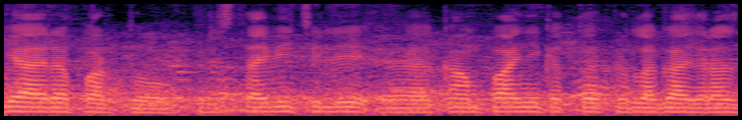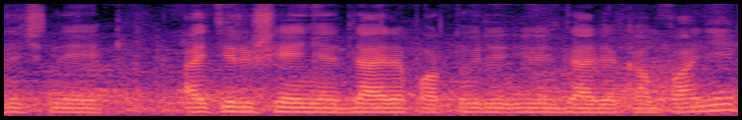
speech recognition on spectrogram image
и аэропортов, представители э, компаний, которые предлагают различные IT-решения для аэропортов или, для авиакомпаний.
